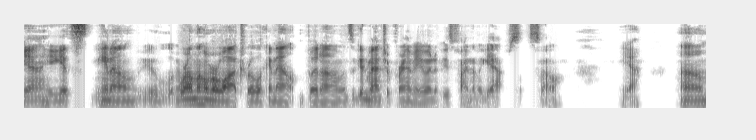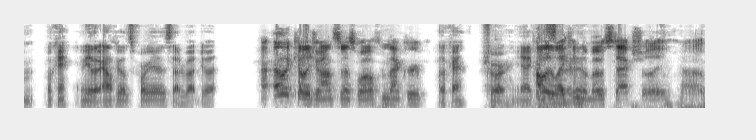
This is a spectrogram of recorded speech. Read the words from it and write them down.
yeah, he gets, you know, we're on the Homer watch, we're looking out, but, um, it's a good matchup for him even if he's finding the gaps, so, yeah. Um, okay, any other outfields for you? Is that about do it? I, I like Kelly Johnson as well from that group. Okay, sure, yeah, I Probably like him considered the most actually. Uh,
